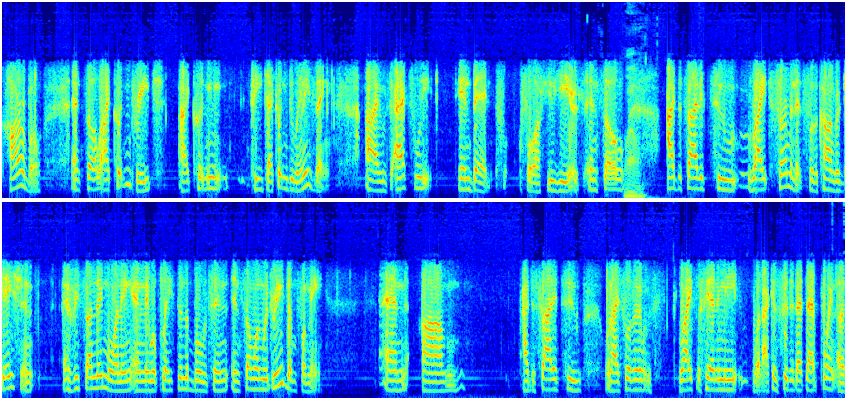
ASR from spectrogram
horrible, and so I couldn't preach. I couldn't teach. I couldn't do anything. I was actually in bed for a few years, and so wow. I decided to write sermonettes for the congregation every Sunday morning, and they were placed in the bulletin, and someone would read them for me. And um, I decided to, when I saw that it was life was handing me what I considered at that point a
